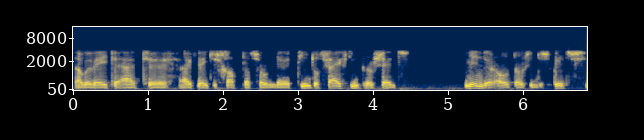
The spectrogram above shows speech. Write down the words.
Nou, we weten uit, uit wetenschap dat zo'n uh, eh, 10 tot 15 procent minder auto's in de spits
